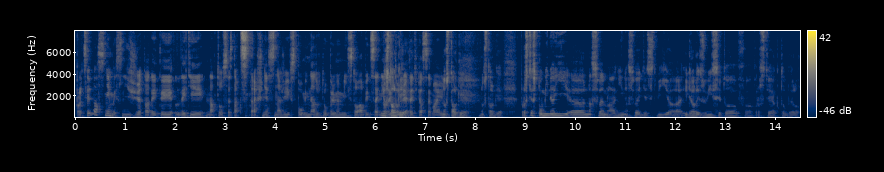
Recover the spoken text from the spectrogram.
proč si vlastně myslíš, že tady ty lidi na to se tak strašně snaží vzpomínat v dobrém místo, aby cenili nostalgie. to, že teďka se mají... Nostalgie, nostalgie. Prostě vzpomínají eh, na své mládí, na své dětství a idealizují si to prostě, jak to bylo.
